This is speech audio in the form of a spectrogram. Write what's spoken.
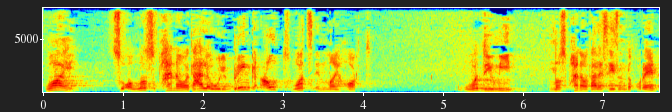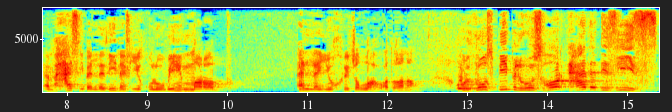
Why? So Allah subhanahu wa ta'ala will bring out what's in my heart. What do you mean? Allah subhanahu wa ta'ala says in the Quran, أَمْ حَسِبَ الَّذِينَ فِي قُلُوبِهِمْ مَرَض أَلَّا يُخْرِجَ اللَّهُ أَضْغَانَهُمْ Or those people whose heart had a disease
